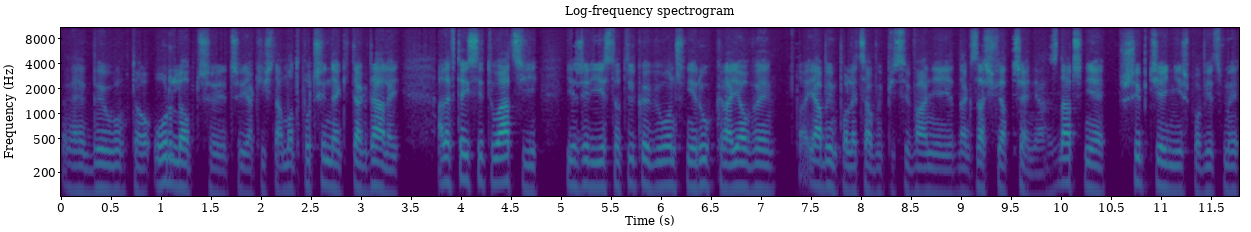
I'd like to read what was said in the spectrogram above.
e, był to urlop, czy, czy jakiś tam odpoczynek i tak dalej. Ale w tej sytuacji, jeżeli jest to tylko i wyłącznie ruch krajowy, to ja bym polecał wypisywanie jednak zaświadczenia. Znacznie szybciej niż powiedzmy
